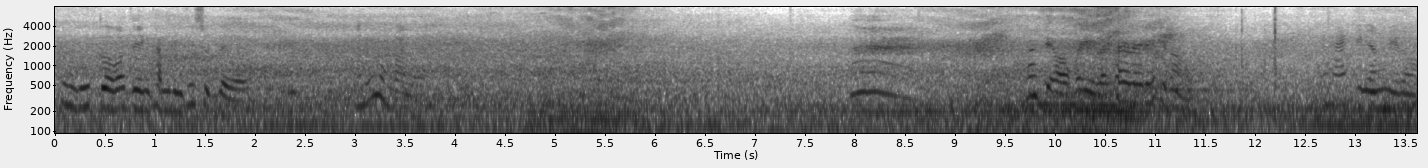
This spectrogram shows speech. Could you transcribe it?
เพิ่งรู้ตัวว่าตัวเองทำดีที่สุดเลย อันนี้โรงพยาบาลเหรอถ้าเสียออกไปอีกแล้วใช่เลยได้พี่น้องไม่หากินยังดีเนาะ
